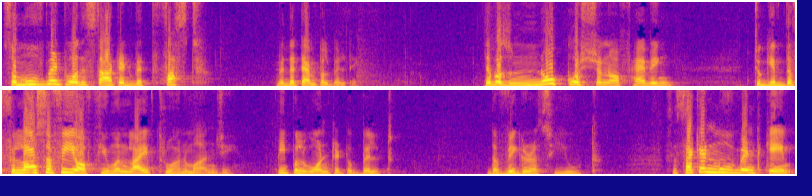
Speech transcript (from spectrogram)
so movement was started with first with the temple building there was no question of having to give the philosophy of human life through Hanumanji. People wanted to build the vigorous youth. So, second movement came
